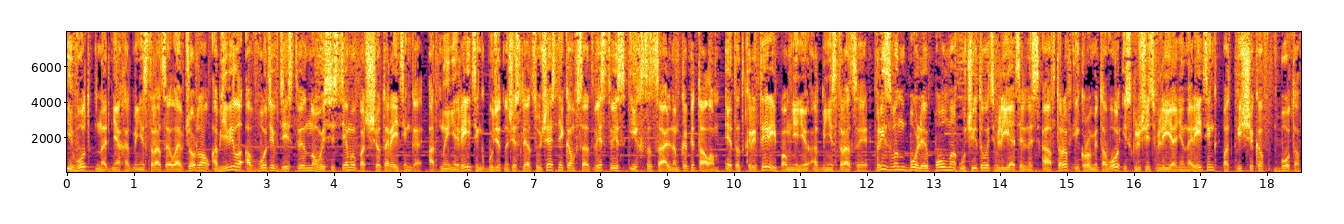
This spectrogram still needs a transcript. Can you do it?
И вот на днях администрация LiveJournal объявила о вводе в действие новой системы подсчета рейтинга. Отныне рейтинг будет начисляться участникам в соответствии с их социальным капиталом. Этот критерий, по мнению администрации, призван более полно учитывать влиятельность авторов и, кроме того, исключить влияние на рейтинг подписчиков-ботов.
